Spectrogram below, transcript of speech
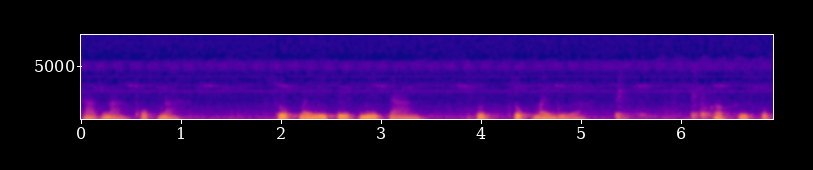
ชาติหน้าพบหน้า สุขไม่มีจืดมีจาง สุขสุขไม่เบื่อ ก็คือสุข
